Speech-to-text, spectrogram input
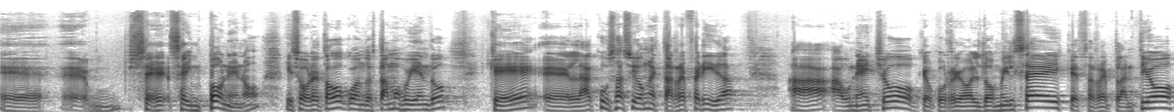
eh, eh, se, impone, ¿no? Y sobre todo cuando estamos viendo que eh, la acusación está referida a, un hecho que ocurrió el 2006, que se replanteó,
